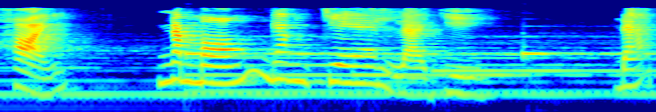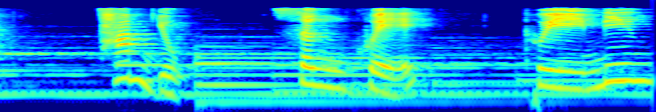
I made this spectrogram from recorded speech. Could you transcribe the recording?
Hỏi, năm món ngăn che là gì? Đáp, tham dục sân khỏe, thùy miên,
